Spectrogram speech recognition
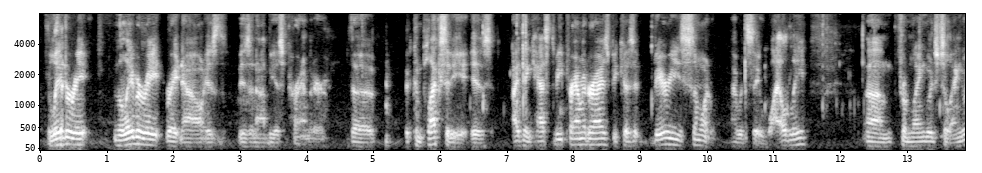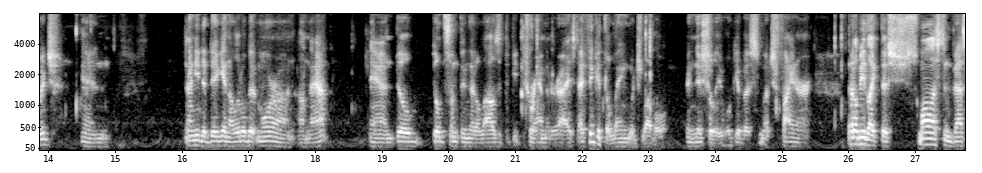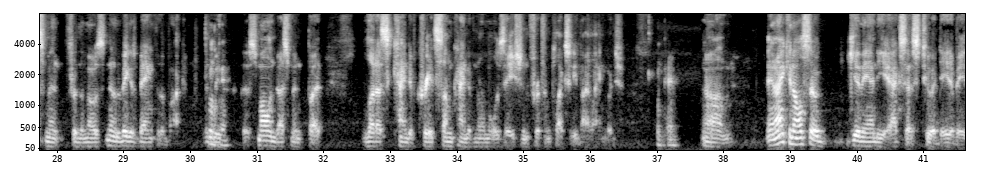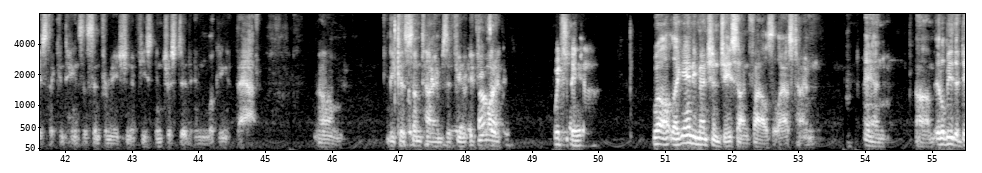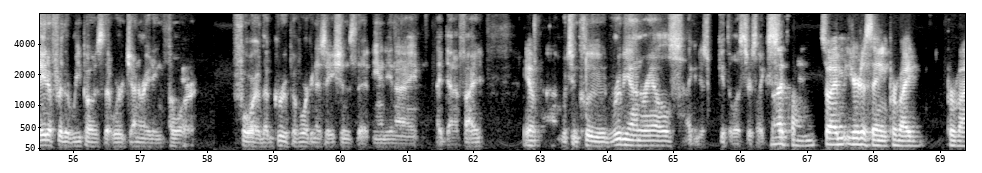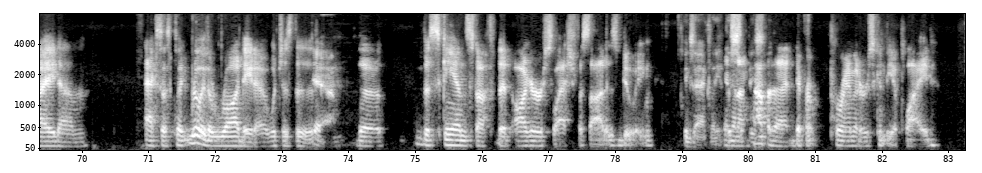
The labor rate, the labor rate right now is is an obvious parameter. The the complexity is, I think, has to be parameterized because it varies somewhat, I would say, wildly um, from language to language, and I need to dig in a little bit more on on that and build build something that allows it to be parameterized. I think at the language level initially will give us much finer. That'll be like the sh- smallest investment for the most, no, the biggest bang for the buck. It'll Okay. be a small investment, but let us kind of create some kind of normalization for complexity by language. Okay. Um, and I can also give Andy access to a database that contains this information if he's interested in looking at that. Um, because sometimes if you if you want like- which data? well, like Andy mentioned JSON files the last time, and um, it'll be the data for the repos that we're generating for for the group of organizations that Andy and I identified, Yep. uh, which include Ruby on Rails. I can just get the list. There's like So that's fine. So I'm, you're just saying provide provide um, access to really the raw data, which is the yeah, the the scan stuff that Augur slash Facade is doing, exactly. and This then on top of that, different parameters can be applied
